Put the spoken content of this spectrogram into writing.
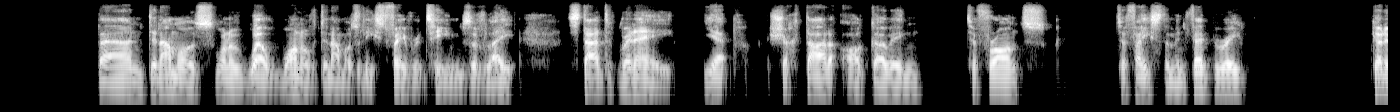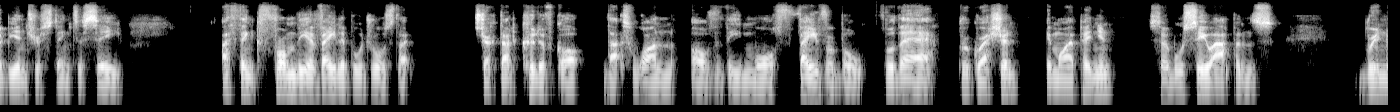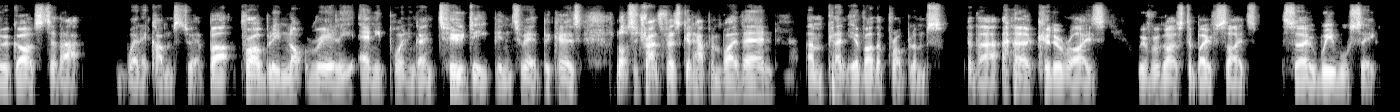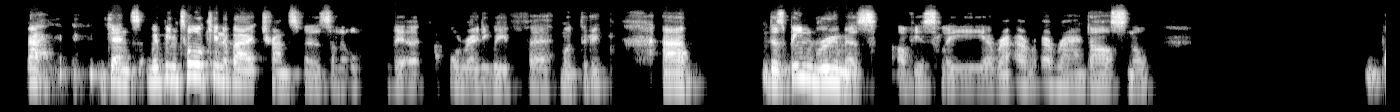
than Dynamo's one of well one of Dynamo's least favorite teams of late, Stade Rennais. Yep, Shakhtar are going to France to face them in February going to be interesting to see. I think from the available draws that Shakhtar could have got, that's one of the more favourable for their progression, in my opinion. So we'll see what happens in regards to that when it comes to it. But probably not really any point in going too deep into it because lots of transfers could happen by then and plenty of other problems that could arise with regards to both sides. So we will see. Uh, gents, we've been talking about transfers a little bit already with uh, Mudryk. Uh, there's been rumours, obviously, ar- around Arsenal.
